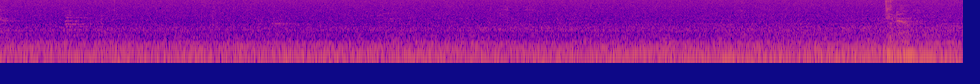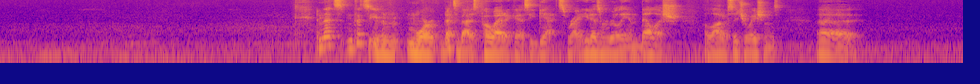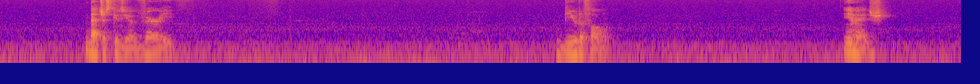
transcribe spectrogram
You know. And that's that's even more that's about as poetic as he gets, right? He doesn't really embellish a lot of situations. Uh, that just gives you a very beautiful image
